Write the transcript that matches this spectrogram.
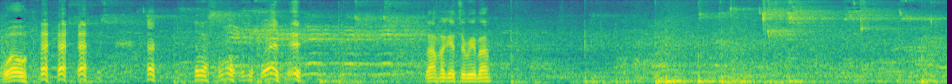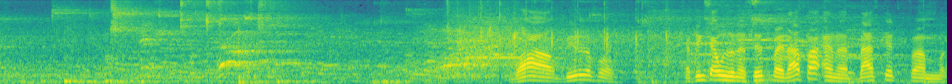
Whoa. Rafa gets a rebound. Wow, beautiful. I think that was an assist by Rafa and a basket from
